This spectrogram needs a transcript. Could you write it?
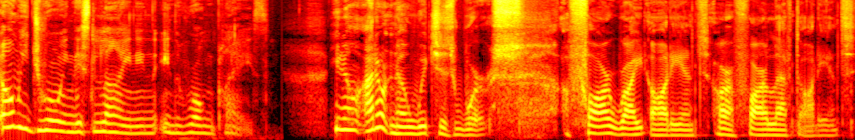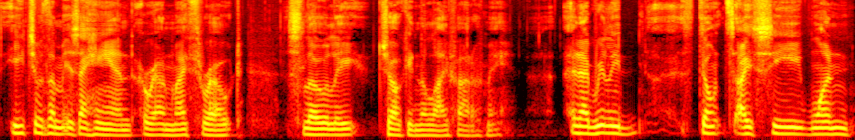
Are we drawing this line in, in the wrong place? You know, I don't know which is worse a far right audience or a far left audience. Each of them is a hand around my throat, slowly choking the life out of me. And I really don't, I see one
